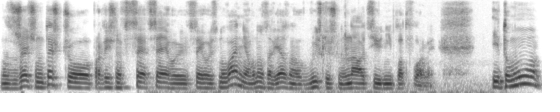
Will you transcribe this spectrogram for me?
Незважаючи на те, що практично все, все його все його існування воно зав'язано виключно на оцій одній платформі. І тому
